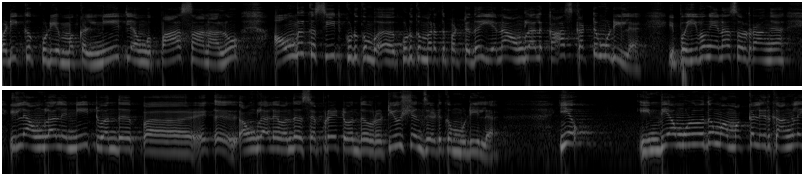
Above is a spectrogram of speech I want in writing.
படிக்கக்கூடிய மக்கள் நீட்டில் அவங்க பாஸ் ஆனாலும் அவங்களுக்கு சீட் கொடுக்கும் கொடுக்க மறுத்தப்பட்டது. ஏன்னா அவங்களால காசு கட்ட முடியல. இப்போ இவங்க என்ன சொல்கிறாங்க இல்லை அவங்களால நீட் வந்து அவங்களால வந்து செப்பரேட் வந்து ஒரு டியூஷன்ஸ் எடுக்க முடியல. ஏன் இந்தியா முழுவதும் மக்கள் இருக்காங்களே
